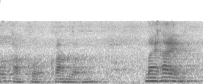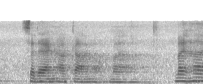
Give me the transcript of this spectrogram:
ภความโกรธความหลง ไม่ให้แสดงอาการออกมา ไม่ให้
